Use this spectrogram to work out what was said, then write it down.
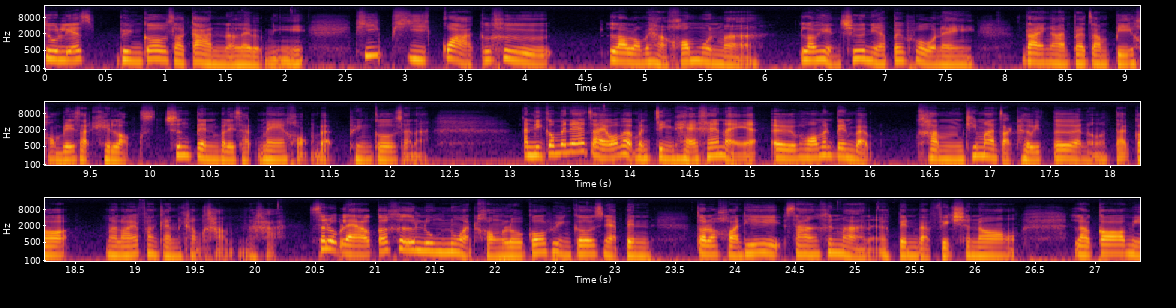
Julius Pringle ละกันอะไรแบบนี้ ที่พีกว่าก็คือ เราลองไปหาข้อมูลมา เราเห็นชื่อเนี้ยไปโผล่ในรายงานประจำปีของบริษัท Kellogg's ซึ่งเป็นบริษัทแม่ของแบบ Pringles นะ อันนี้ก็ไม่แน่ใจว่าแบบมันจริงแท้แค่ไหนอะเออเพราะว่ามันเป็นแบบคำที่มาจากทวิตเตอร์เนาะแต่ก็มาเล่าให้ฟังกันคำๆนะคะ สรุปแล้วก็คือลุงหนวดของโลโก้ Pringles เนี่ยเป็น ตัวละครที่สร้างขึ้นมาเนอะเป็นแบบฟิกชัน a ลแล้วก็มี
